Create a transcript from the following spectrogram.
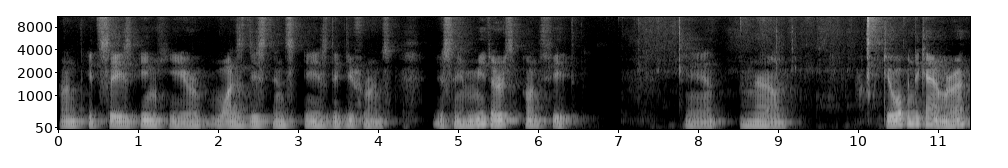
and it says in here what distance is the difference you see meters and feet. And now to open the camera?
